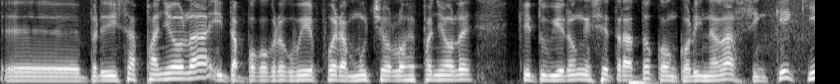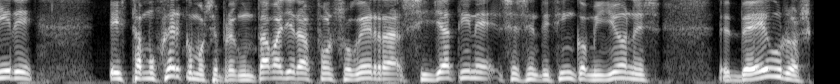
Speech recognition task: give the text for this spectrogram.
eh, periodista española y tampoco creo que fueran muchos los españoles que tuvieron ese trato con Corina Larsen. ¿Qué quiere esta mujer? Como se preguntaba ayer Alfonso Guerra, si ya tiene 65 millones de euros,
